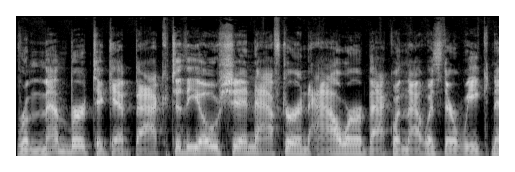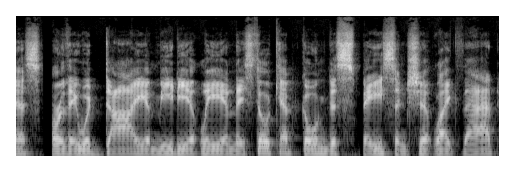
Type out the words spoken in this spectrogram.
remember to get back to the ocean after an hour, back when that was their weakness, or they would die immediately and they still kept going to space and shit like that.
